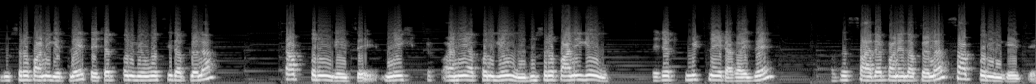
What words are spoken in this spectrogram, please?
दुसरं पाणी घेतलंय. त्याच्यात पण व्यवस्थित आपल्याला साफ करून घ्यायचंय. नेक्स्ट पाणी आपण घेऊ. दुसरं पाणी घेऊ. त्याच्यात मीठ नाही टाकायचंय. असं साऱ्या पाण्यात आपल्याला साफ करून घ्यायचंय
